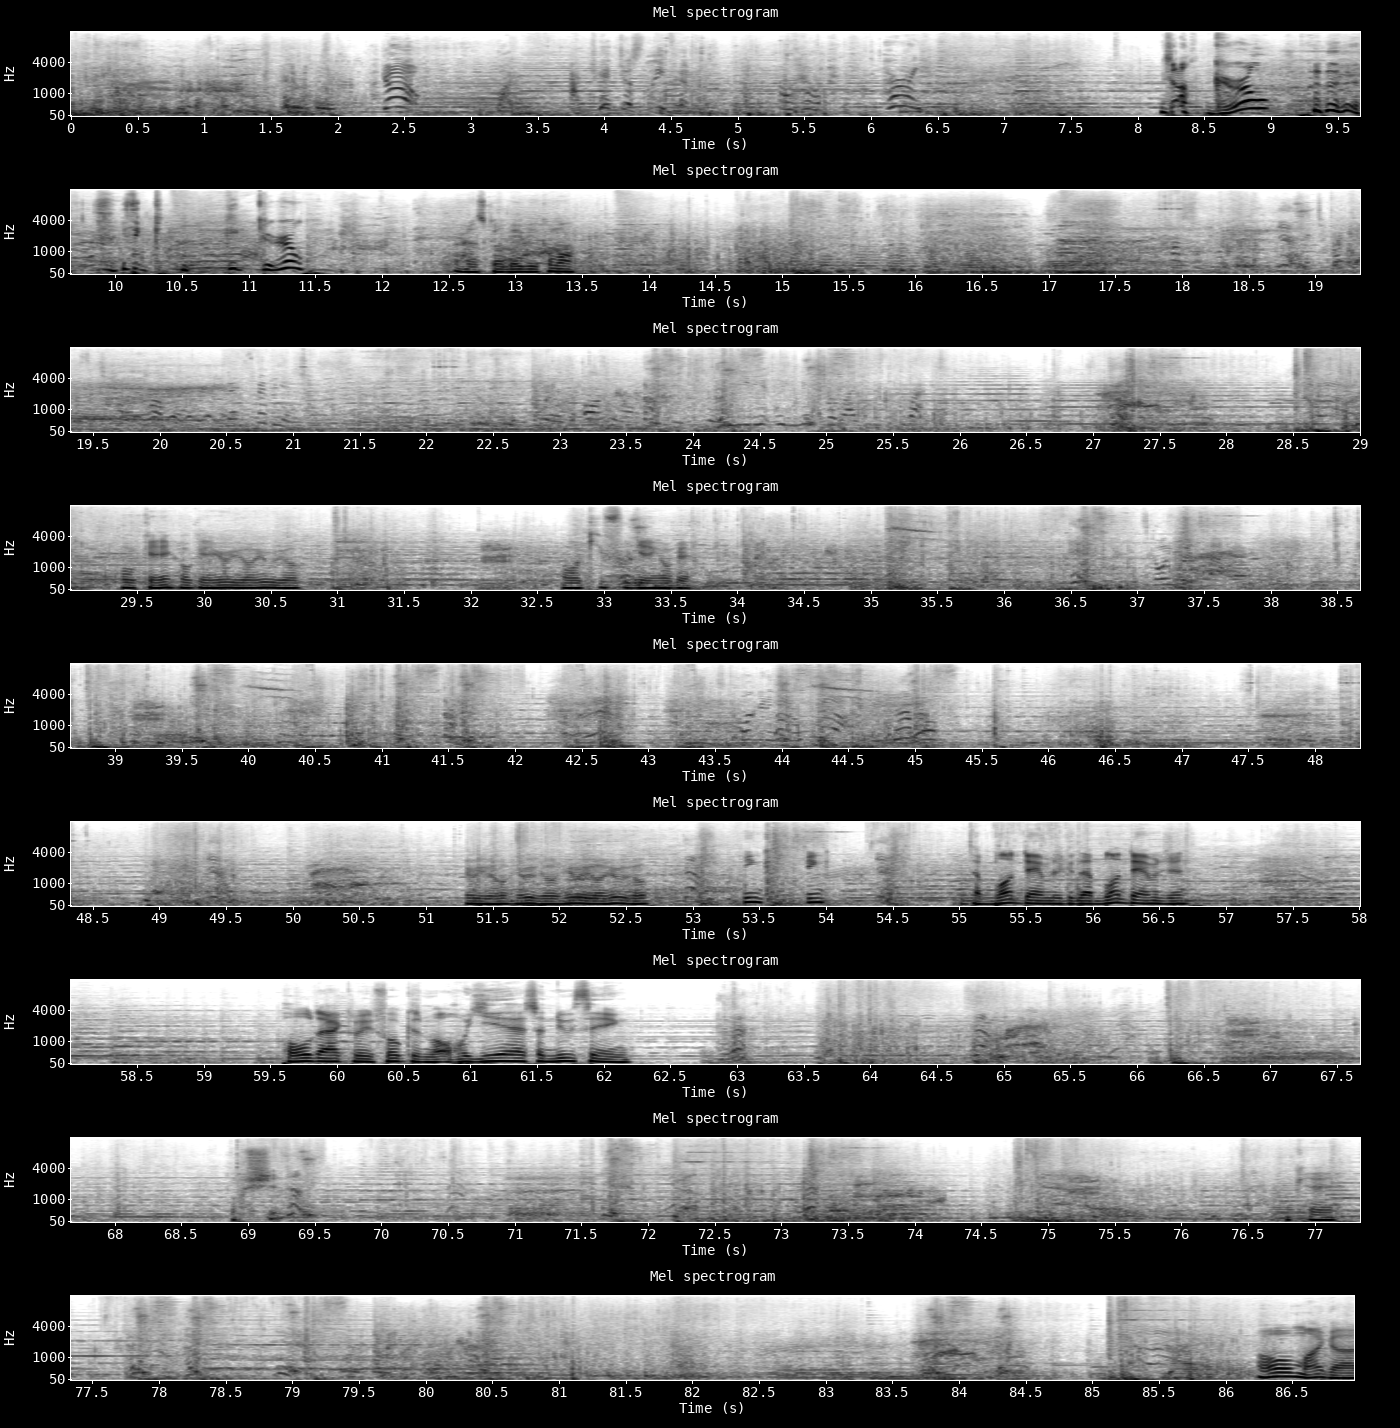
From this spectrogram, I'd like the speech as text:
Go! But I can't just leave him. I'll help. Hurry. Uh, girl? He's a g- g- girl. All right, let's go, baby. Come on. That blunt damage. Get that blunt damage in. Hold activate focus mode. Oh yeah, it's a new thing.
